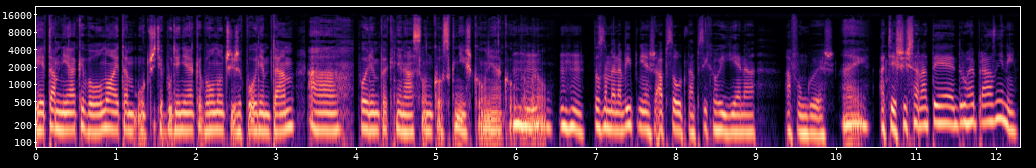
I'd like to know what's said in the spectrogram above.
je tam nejaké voľno, aj tam určite bude nejaké voľno, čiže pôjdem tam a pôjdem pekne na slnko s knižkou nejakou dobrou. Mhm. To znamená, vypneš absolútna psychohygiena a funguješ. Hej. A tešíš sa na tie druhé prázdniny?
